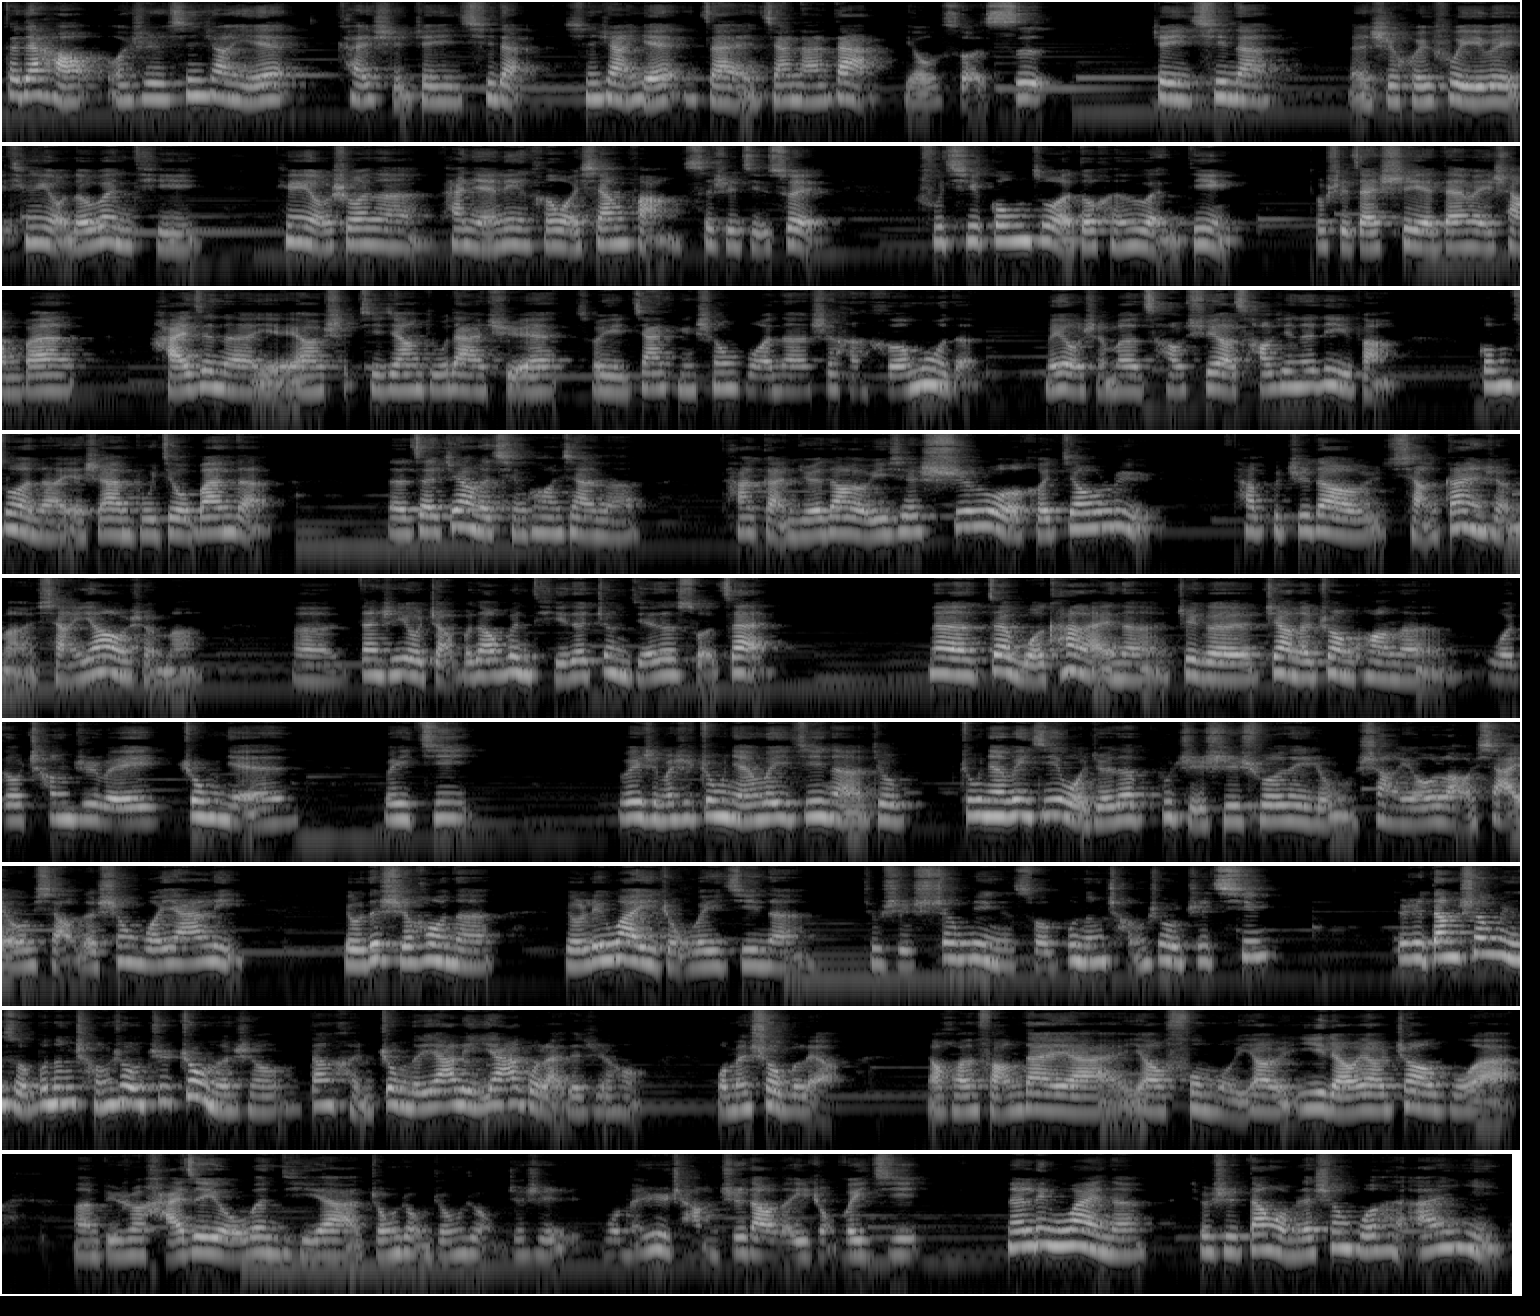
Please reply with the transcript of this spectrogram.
大家好，我是新上爷。开始这一期的新上爷在加拿大有所思。这一期呢，呃，是回复一位听友的问题。听友说呢，他年龄和我相仿，四十几岁，夫妻工作都很稳定，都是在事业单位上班，孩子呢也要是即将读大学，所以家庭生活呢是很和睦的，没有什么操需要操心的地方。工作呢也是按部就班的，呃，在这样的情况下呢，他感觉到有一些失落和焦虑，他不知道想干什么，想要什么，呃，但是又找不到问题的症结的所在。那在我看来呢，这个这样的状况呢，我都称之为中年危机。为什么是中年危机呢？就中年危机，我觉得不只是说那种上有老下有小的生活压力，有的时候呢，有另外一种危机呢，就是生命所不能承受之轻，就是当生命所不能承受之重的时候，当很重的压力压过来的时候，我们受不了，要还房贷呀，要父母要医疗要照顾啊，嗯，比如说孩子有问题啊，种种种种，就是我们日常知道的一种危机。那另外呢？就是当我们的生活很安逸，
